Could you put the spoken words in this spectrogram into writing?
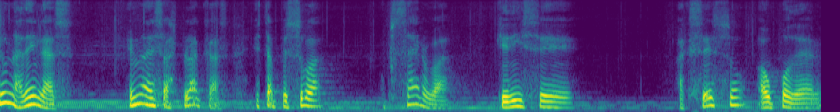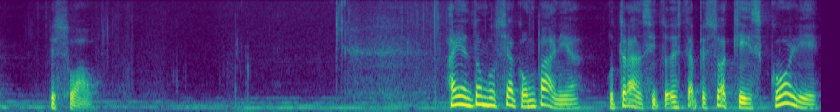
Y una de las, en una de esas placas, esta persona observa que dice acceso al poder pessoal. Ahí entonces se acompaña o tránsito de esta persona que escoge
